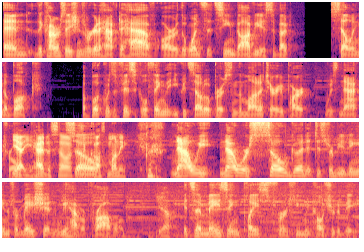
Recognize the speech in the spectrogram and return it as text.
And the conversations we're going to have to have are the ones that seemed obvious about selling a book. A book was a physical thing that you could sell to a person. The monetary part was natural. Yeah, you had to sell it because So- it cost money. Now we now we're so good at distributing information, we have a problem. Yeah. It's an amazing place for human culture to be.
